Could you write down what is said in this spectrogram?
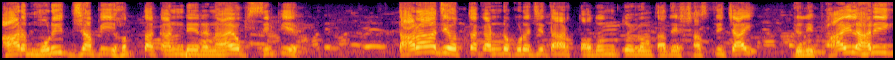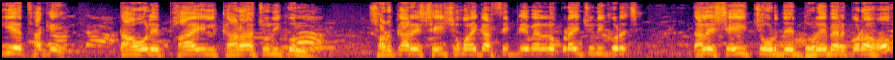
আর মরিচ মরিচঝাপি হত্যাকাণ্ডের নায়ক সিপিএম তারা যে হত্যাকাণ্ড করেছে তার তদন্ত এবং তাদের শাস্তি চাই। যদি ফাইল হারিয়ে গিয়ে থাকে তাহলে ফাইল কারা চুরি করল? সরকারের সেই সময়কার সিপিএম এর লোকরাই চুরি করেছে। তাহলে সেই চোরদের ধরে বের করা হোক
